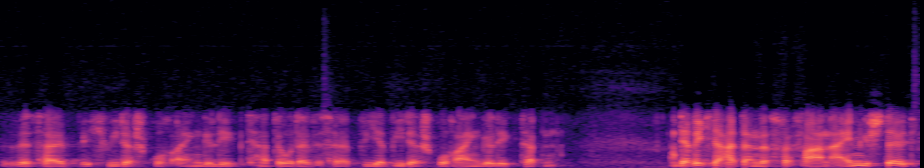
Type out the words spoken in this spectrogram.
weshalb ich Widerspruch eingelegt hatte oder weshalb wir Widerspruch eingelegt hatten. Der Richter hat dann das Verfahren eingestellt.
